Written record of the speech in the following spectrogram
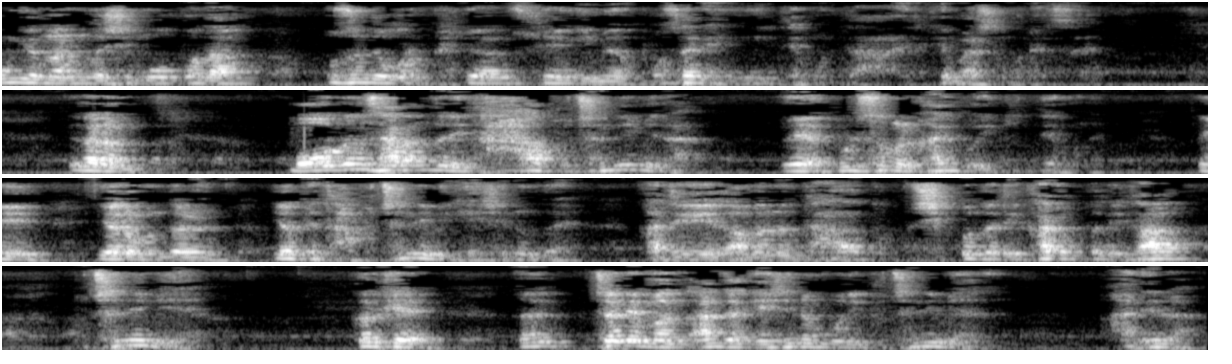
공경하는 것이 무엇보다 우선적으로 필요한 수행이며 보살의 행위이기 때문이다. 이렇게 말씀을 했어요. 그러니까는 모든 사람들이 다 부처님이라. 왜? 불성을 가지고 있기 때문에. 이, 여러분들 옆에 다 부처님이 계시는 거예요. 가정에 가면은 다 식구들이, 가족들이 다 부처님이에요. 그렇게 어? 절에만 앉아 계시는 분이 부처님이 아니라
